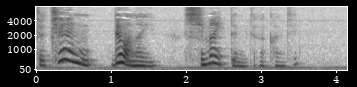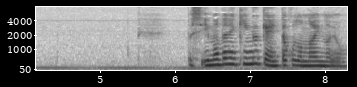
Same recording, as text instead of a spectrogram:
じゃあチェーンではない。姉妹店みたいな感じ？私いまだにキング軒行ったことないのよ。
